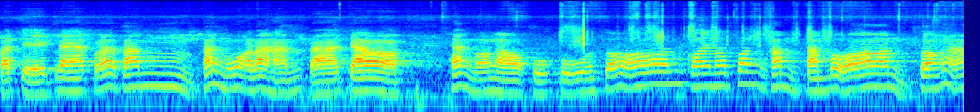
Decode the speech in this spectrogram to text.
ปัจเจกและพระธรรม ทั้งหมูอรหันตาเจ้า ทั้งหนอเงาปู่ปู่สอนคอยมาฟังคำตำบอนสองอา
